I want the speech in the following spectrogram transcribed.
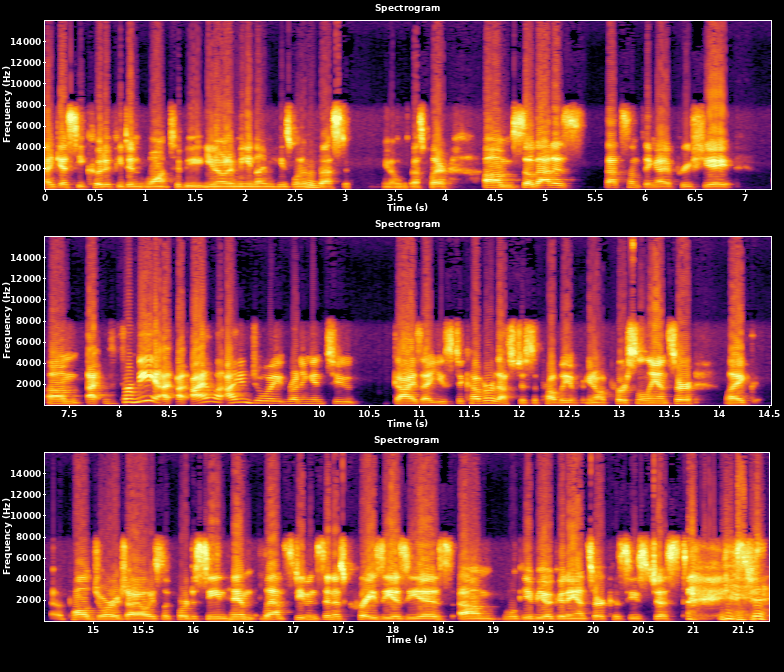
I guess he could if he didn't want to be. You know what I mean? I mean he's one of the hmm. best you know the best player. Um, so that is that's something I appreciate. Um, I, for me, I, I, I enjoy running into guys I used to cover. That's just a, probably a, you know a personal answer. Like uh, Paul George, I always look forward to seeing him. Lance Stephenson, as crazy as he is, um, will give you a good answer because he's just he's just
